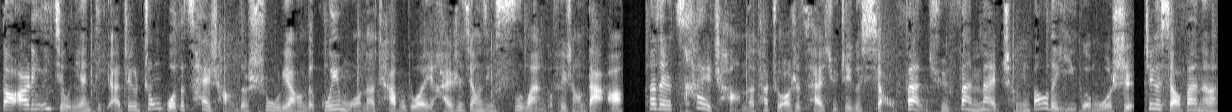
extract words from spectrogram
到二零一九年底啊，这个中国的菜场的数量的规模呢，差不多也还是将近四万个，非常大啊。那在这菜场呢，它主要是采取这个小贩去贩卖承包的一个模式。这个小贩呢。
